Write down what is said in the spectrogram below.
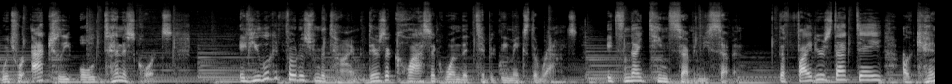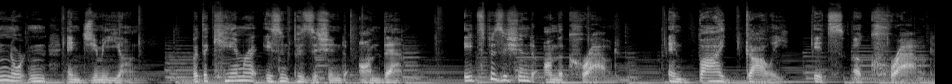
which were actually old tennis courts. If you look at photos from the time, there's a classic one that typically makes the rounds. It's 1977. The fighters that day are Ken Norton and Jimmy Young, but the camera isn't positioned on them. It's positioned on the crowd. And by golly, it's a crowd.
